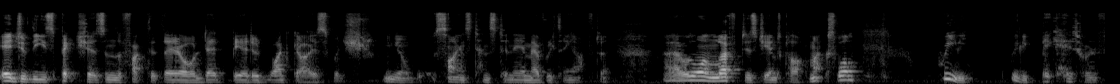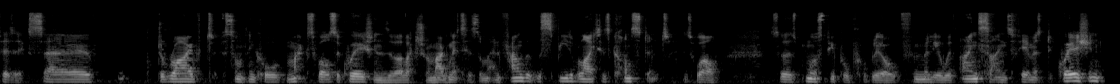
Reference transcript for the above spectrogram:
age of these pictures and the fact that they are dead bearded white guys, which you know science tends to name everything after. Uh, the one left is James Clerk Maxwell, really, really big hitter in physics. Uh, derived something called Maxwell's equations of electromagnetism and found that the speed of light is constant as well. So as most people probably are familiar with Einstein's famous equation,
